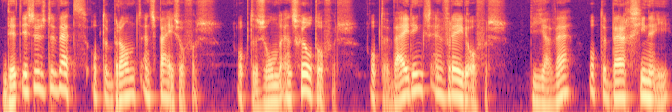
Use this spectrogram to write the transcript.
Dit is dus de wet op de brand- en spijsoffers, op de zonde- en schuldoffers, op de wijdings- en vredeoffers, die Jahweh op de berg Sinaï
